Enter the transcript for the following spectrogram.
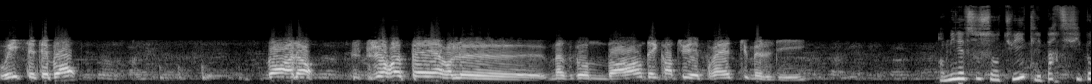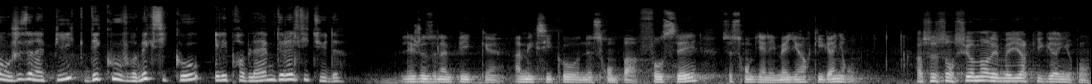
Oui, c'était bon? Bon, alors, je repère le ma seconde bande et quand tu es prête, tu me le dis. En 1968, les participants aux Jeux Olympiques découvrent Mexico et les problèmes de l'altitude. Les Jeux Olympiques à Mexico ne seront pas faussés, ce seront bien les meilleurs qui gagneront. Ah, ce sont sûrement les meilleurs qui gagneront.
